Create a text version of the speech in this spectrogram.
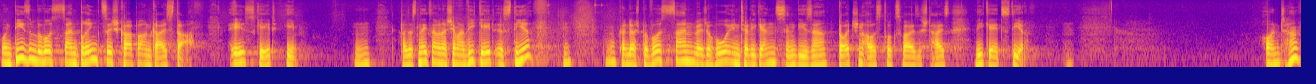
und diesem Bewusstsein bringt sich Körper und Geist da. Es geht ihm. Hm? Also das nächste Mal, wenn wie geht es dir? Hm? Könnt ihr euch bewusst sein, welche hohe Intelligenz in dieser deutschen Ausdrucksweise heißt, wie geht's dir? Und hm,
